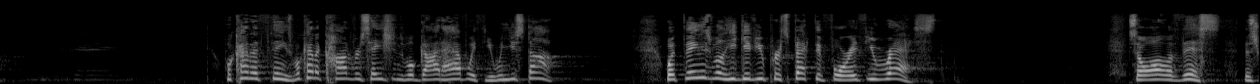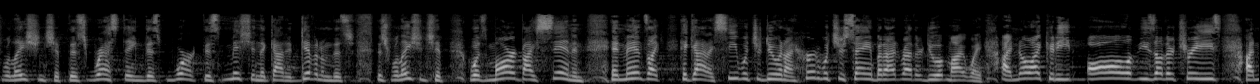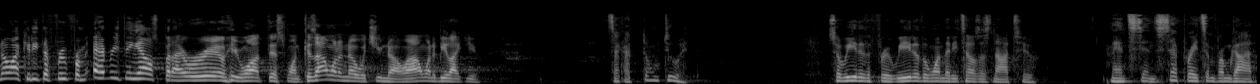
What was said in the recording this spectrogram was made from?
What kind of things, what kind of conversations will God have with you when you stop? What things will He give you perspective for if you rest? So, all of this, this relationship, this resting, this work, this mission that God had given him, this, this relationship was marred by sin. And, and man's like, hey, God, I see what you're doing. I heard what you're saying, but I'd rather do it my way. I know I could eat all of these other trees. I know I could eat the fruit from everything else, but I really want this one because I want to know what you know. I want to be like you. It's like, I don't do it. So we eat of the fruit. We eat of the one that he tells us not to. Man, sin separates him from God.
